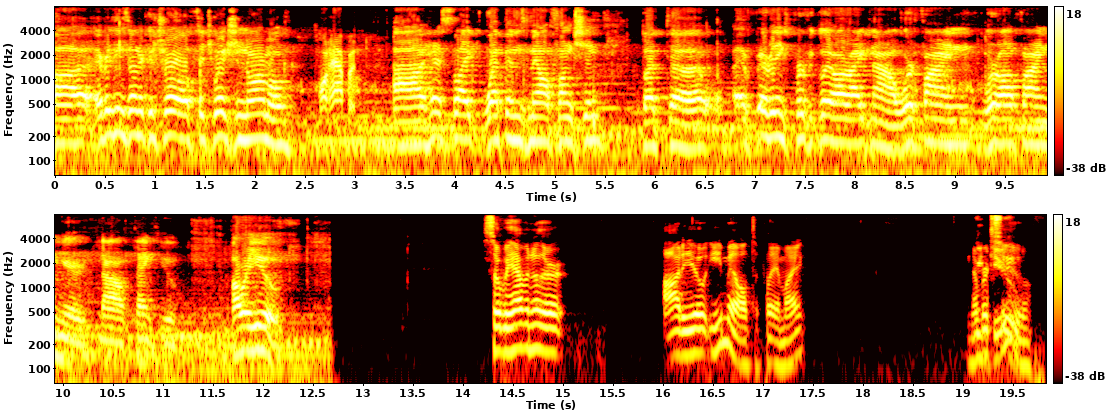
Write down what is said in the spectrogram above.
uh, everything's under control. Situation normal. What happened? Uh, had a slight weapons malfunction, but uh, everything's perfectly all right now. We're fine. We're all fine here now. Thank you. How are you? So we have another audio email to play, Mike. Number do. two, It's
